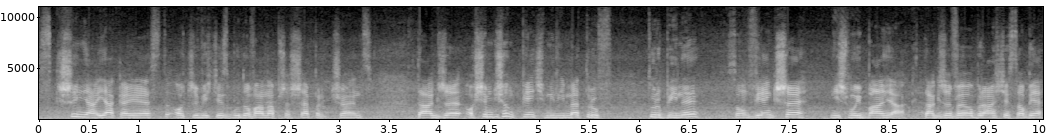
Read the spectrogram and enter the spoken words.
skrzynia jaka jest, oczywiście zbudowana przez Shepard Trends. Także 85 mm turbiny są większe niż mój baniak. Także wyobraźcie sobie,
